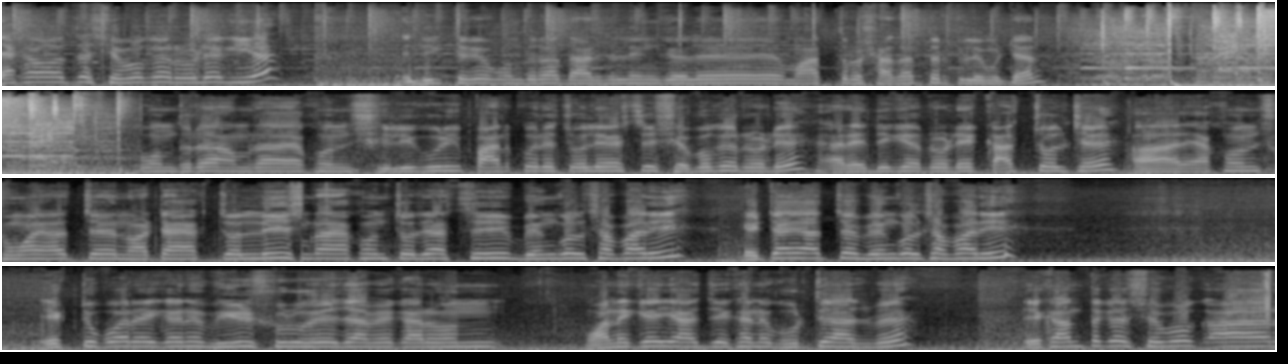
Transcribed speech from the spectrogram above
দেখা হচ্ছে সেবকের রোডে গিয়ে। এদিক থেকে বন্ধুরা দার্জিলিং গেলে মাত্র সাতাত্তর কিলোমিটার। বন্ধুরা, আমরা এখন শিলিগুড়ি পার করে চলে এসেছি সেবকের রোডে। আর এদিকে রোডে কাজ চলছে। আর এখন সময় হচ্ছে নয়টা একচল্লিশ। আমরা এখন চলে আসছি বেঙ্গল সাফারি। এটাই হচ্ছে বেঙ্গল সাফারি। একটু পরে এখানে ভিড় শুরু হয়ে যাবে, কারণ অনেকেই আজ এখানে ঘুরতে আসবে। এখান থেকে সেবক আর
